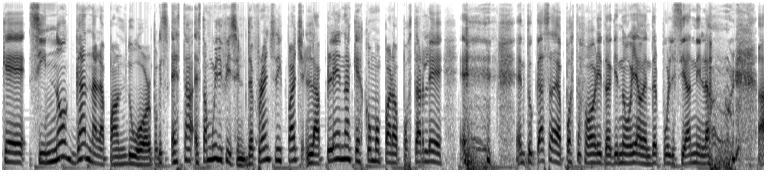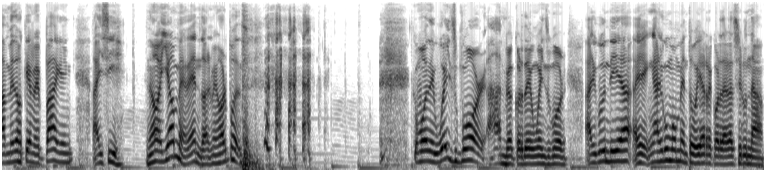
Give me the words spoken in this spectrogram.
que si no gana la Palme d'Or, porque está, está muy difícil, The French Dispatch, la plena, que es como para apostarle en tu casa de apuesta favorita, aquí no voy a vender publicidad ni la... a menos que me paguen. Ahí sí. No, yo me vendo, al mejor... Pues... como de Wayne's War. Ah, me acordé de Wayne's War. Algún día, en algún momento voy a recordar hacer una,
